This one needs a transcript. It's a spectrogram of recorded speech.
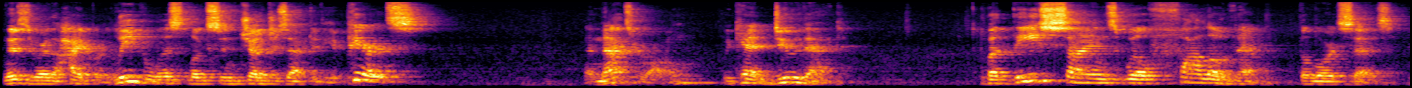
This is where the hyper legalist looks and judges after the appearance, and that's wrong. We can't do that. But these signs will follow them, the Lord says.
